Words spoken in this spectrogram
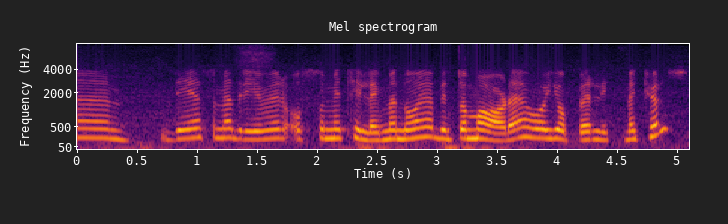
eh, det som jeg driver også i tillegg med nå, jeg har begynt å male og jobber litt med kunst.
